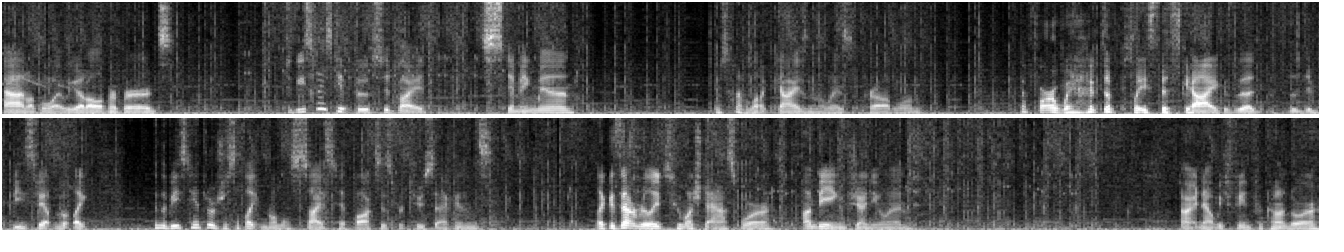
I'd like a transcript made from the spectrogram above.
Attaboy, we got all of our birds. Do these guys get boosted by stimming, man? We're just gonna have a lot of guys in the way is the problem. Look how far away I have to place this guy because the, the, the beast but like can the beast handlers just have like normal sized hitboxes for two seconds? Like is that really too much to ask for? I'm being genuine. Alright, now we fiend for Condor.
